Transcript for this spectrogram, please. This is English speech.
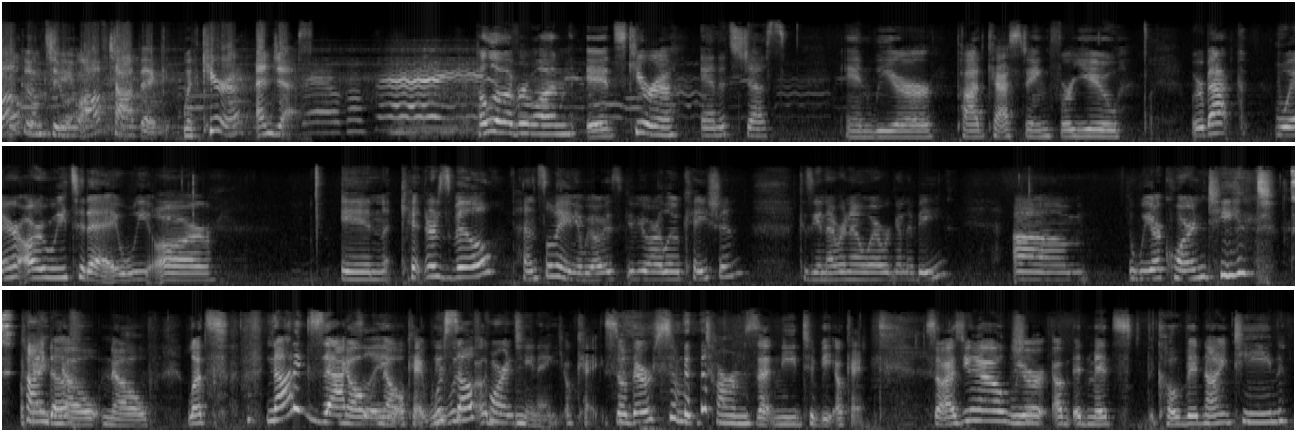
Welcome to Off Topic with Kira. and Jess. Hello, everyone. It's Kira, And it's Jess. and we are podcasting for you. We're back. Where are we today? We are in Kintnersville, Pennsylvania. We always give you our location because you never know where we're going to be. Um, we are quarantined, kind Okay, of. No, no. Let's. Not exactly. No, no, okay, we- are uh, self quarantining. Okay, so there are some terms that need to be. Okay. So, as you know, we are um, amidst the COVID 19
